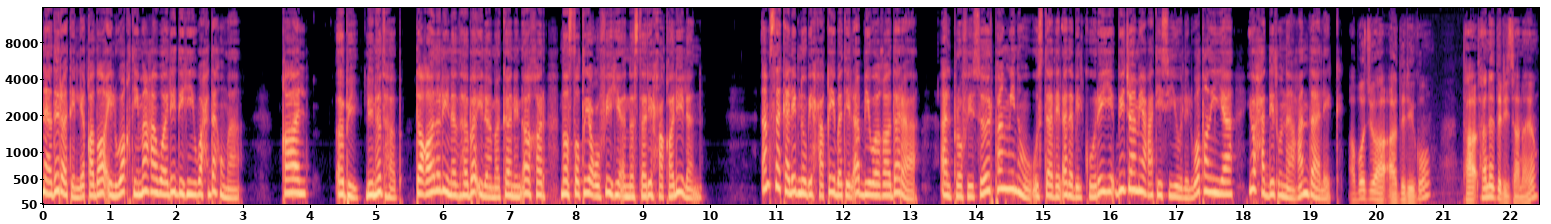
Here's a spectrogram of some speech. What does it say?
نادرة لقضاء الوقت مع والده وحدهما قال أبي لنذهب تعال لنذهب إلى مكان آخر نستطيع فيه أن نستريح قليلا أمسك الابن بحقيبة الأب وغادرا البروفيسور بانغ مين هو أستاذ الأدب الكوري بجامعة سيول الوطنية يحدثنا عن ذلك 아버지와 아들이고 다 사내들이잖아요.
